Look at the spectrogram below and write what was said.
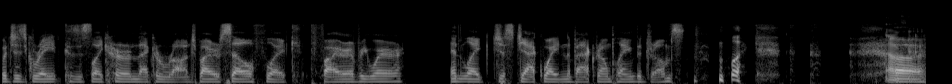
which is great because it's like her in that garage by herself like fire everywhere and like just Jack White in the background playing the drums like Okay.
